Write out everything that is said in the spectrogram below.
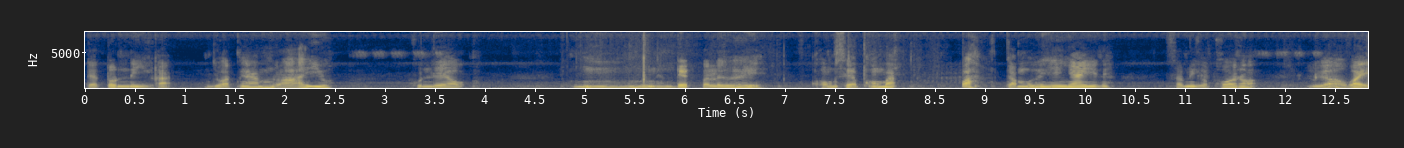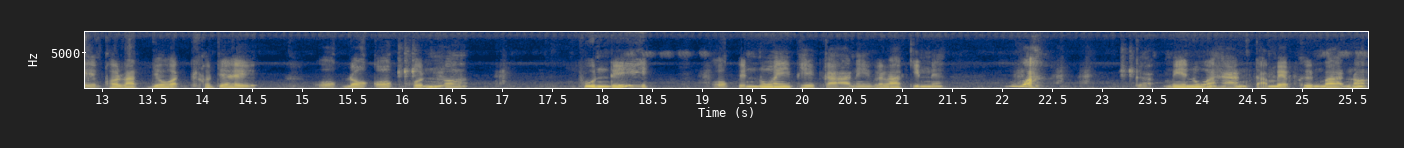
แต่ต้นนี้ก็ยอดงามหลายอยู่ คุณแล้วเด็ดไปเลย ของแสบของมักปะกับมือใหญ่ๆเนี่ยสำนีกับพ่อเนาะเหลือเอาไว้เขารัดยอดเขาจะ ออกดอกออกผลเนาะพุ่นดี ออกเป็นหน่วยเพกานี่เวลากินเนี่ยว้ากับเมนูอาหารตามแบบขึ้นบ้านเนาะ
